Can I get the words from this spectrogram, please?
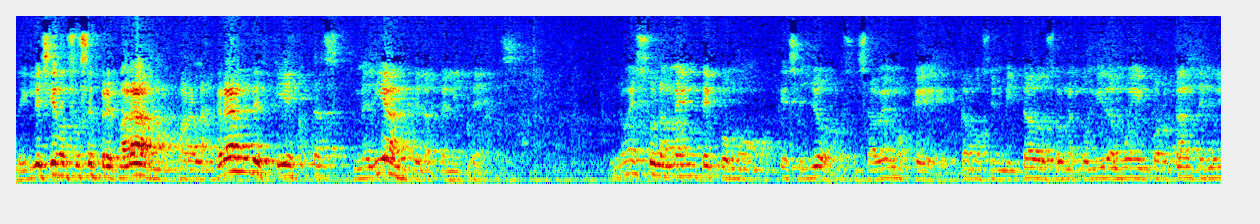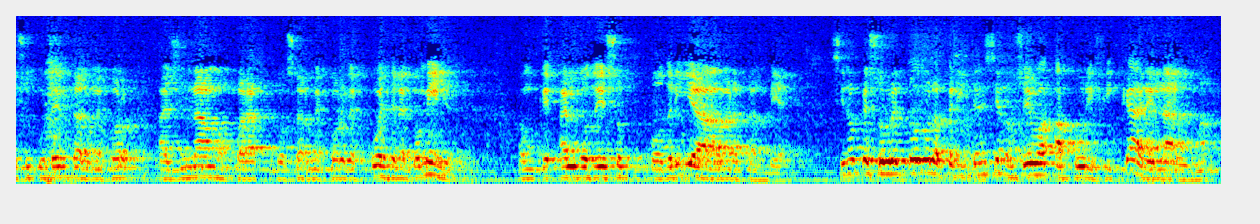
La Iglesia nos hace prepararnos para las grandes fiestas mediante la penitencia. No es solamente como, qué sé yo, si sabemos que estamos invitados a una comida muy importante y muy suculenta, a lo mejor ayunamos para gozar mejor después de la comida, aunque algo de eso podría haber también, sino que sobre todo la penitencia nos lleva a purificar el alma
